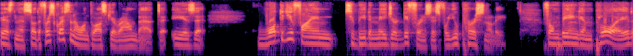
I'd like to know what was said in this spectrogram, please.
business so the first question i want to ask you around that is what did you find to be the major differences for you personally from being employed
